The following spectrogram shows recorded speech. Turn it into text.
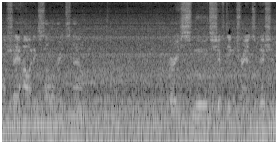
I'll show you how it accelerates now. Very smooth shifting transmission.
